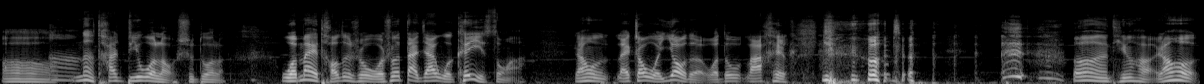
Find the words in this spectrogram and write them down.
哦嗯，那他比我老实多了。我卖桃的时候，我说大家我可以送啊，然后来找我要的我都拉黑了，我这，嗯，挺好。然后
